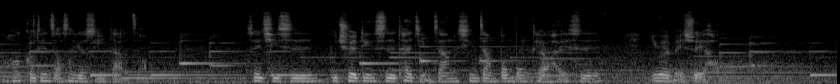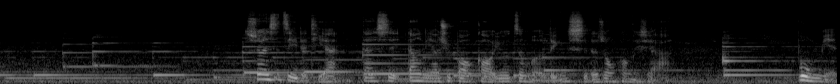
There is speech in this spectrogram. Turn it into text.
然后隔天早上又是一大早。所以其实不确定是太紧张，心脏蹦蹦跳，还是因为没睡好。虽然是自己的提案，但是当你要去报告又这么临时的状况下，不免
